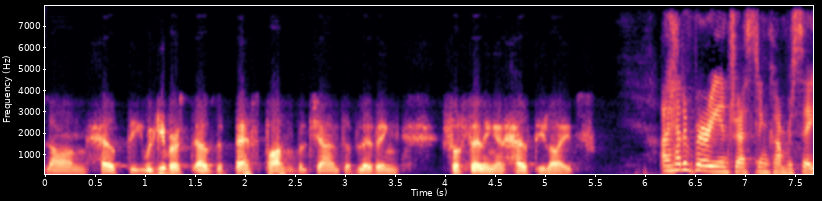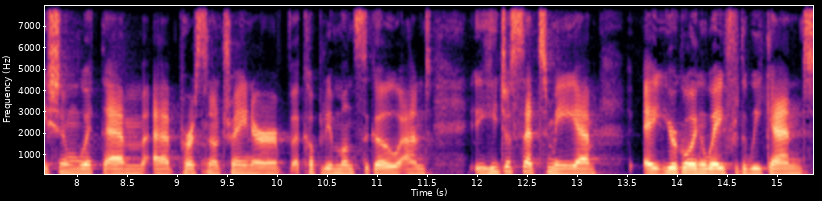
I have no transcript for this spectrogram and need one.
long, healthy. We give ourselves the best possible chance of living fulfilling and healthy lives. I had a very interesting conversation with um, a personal trainer a couple of months ago, and he just said to me, um, "You're going away for the weekend,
